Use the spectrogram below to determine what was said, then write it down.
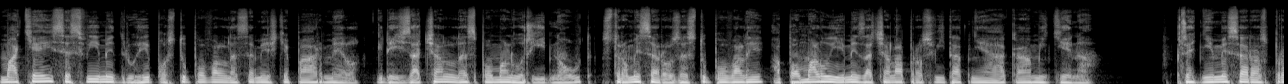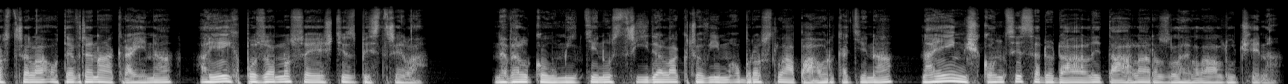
Matěj se svými druhy postupoval lesem ještě pár mil. Když začal les pomalu řídnout, stromy se rozestupovaly a pomalu jimi začala prosvítat nějaká mítina. Před nimi se rozprostřela otevřená krajina a jejich pozornost se ještě zbystřila. Nevelkou mítinu střídala křovím obrostlá pahorkatina, na jejímž konci se dodály táhla rozlehlá lučina.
